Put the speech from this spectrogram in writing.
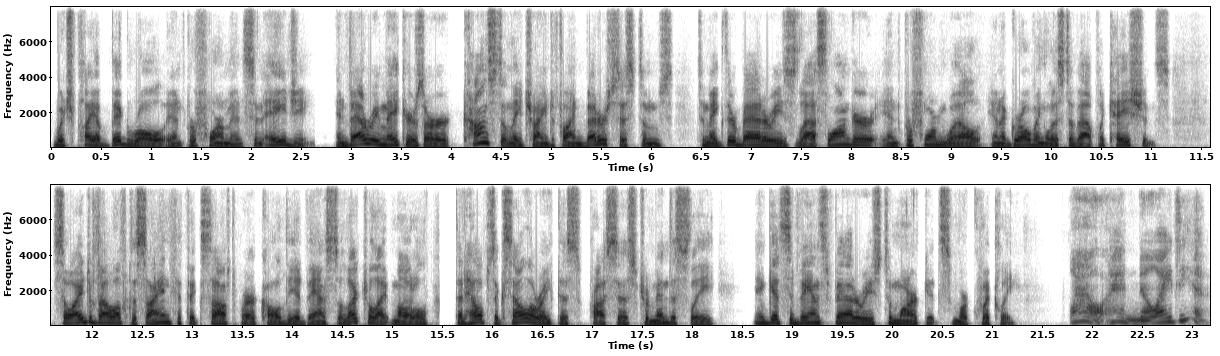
which play a big role in performance and aging. And battery makers are constantly trying to find better systems to make their batteries last longer and perform well in a growing list of applications. So I developed a scientific software called the Advanced Electrolyte Model that helps accelerate this process tremendously and gets advanced batteries to markets more quickly. Wow, I had no idea.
